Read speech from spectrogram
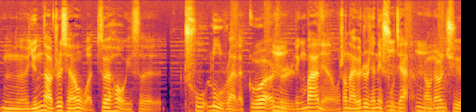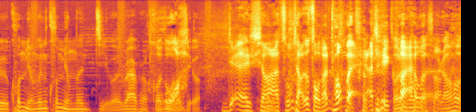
嗯，云到之前，我最后一次出录出来的歌是嗯。零八年，我上大学之前那暑假，嗯嗯然后当时去昆明跟昆明的几个 rapper 合作了几个，你这行啊，从小就走南闯北啊，这一块我操！然后，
